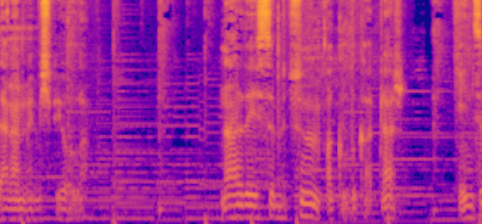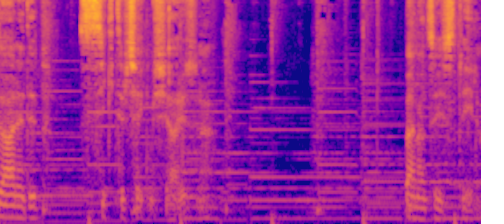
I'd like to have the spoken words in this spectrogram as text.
Denenmemiş bir yolla. Neredeyse bütün akıllı kalpler intihar edip siktir çekmiş yeryüzüne. Ben ateist değilim.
